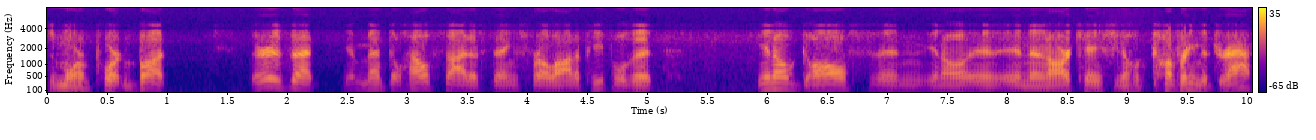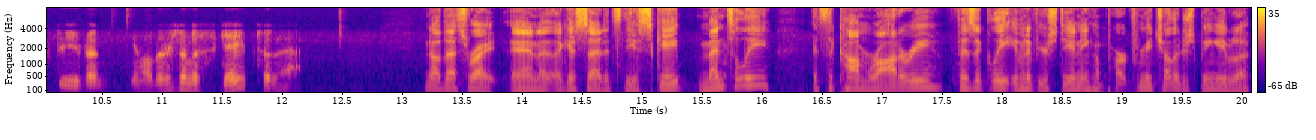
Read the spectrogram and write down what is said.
is more important but there is that mental health side of things for a lot of people that you know, golf and, you know, and, and in our case, you know, covering the draft even, you know, there's an escape to that. No, that's right. And uh, like I said, it's the escape mentally, it's the camaraderie physically, even if you're standing apart from each other, just being able to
